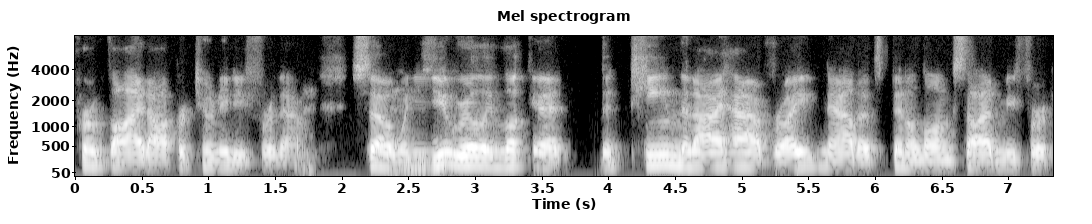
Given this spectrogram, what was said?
provide opportunity for them. So when you really look at the team that I have right now that's been alongside me for,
